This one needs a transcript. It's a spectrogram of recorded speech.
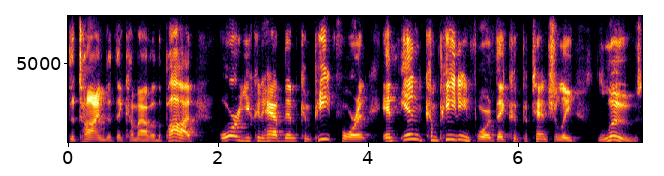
the time that they come out of the pod, or you can have them compete for it, and in competing for it, they could potentially lose.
